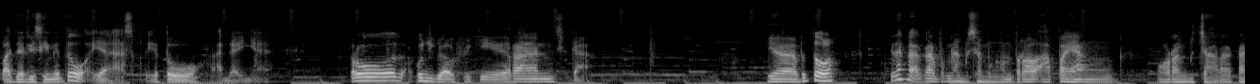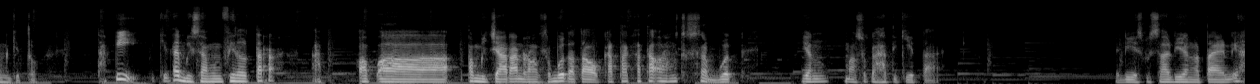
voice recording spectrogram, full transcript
pelajari di sini tuh ya seperti itu adanya. Terus aku juga berpikiran jika ya betul kita nggak akan pernah bisa mengontrol apa yang orang bicarakan gitu. Tapi kita bisa memfilter up, uh, pembicaraan orang tersebut atau kata-kata orang tersebut yang masuk ke hati kita. Jadi misal dia ngatain ya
